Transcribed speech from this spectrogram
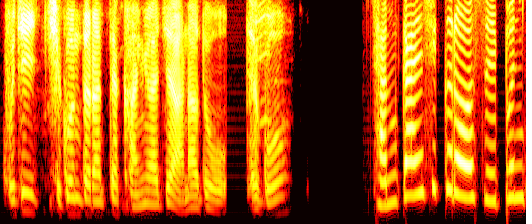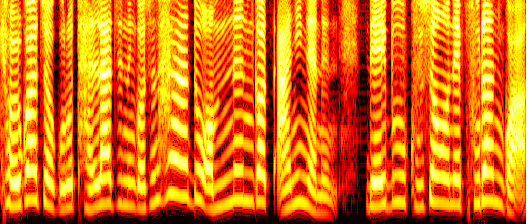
굳이 직원들한테 강요하지 않아도 되고 잠깐 시끄러웠을 뿐 결과적으로 달라지는 것은 하나도 없는 것 아니냐는 내부 구성원의 불안과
